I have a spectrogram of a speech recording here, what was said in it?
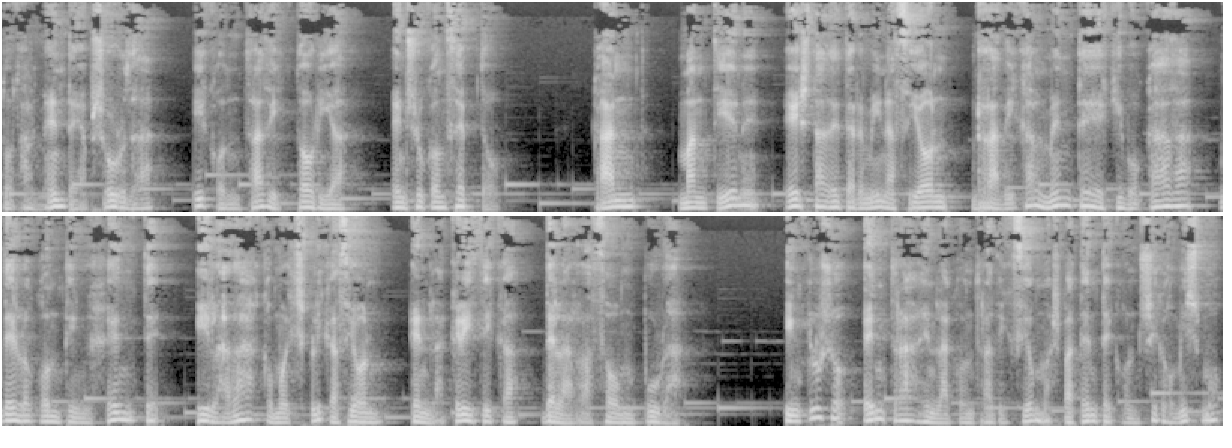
totalmente absurda y contradictoria en su concepto. Kant mantiene esta determinación radicalmente equivocada de lo contingente y la da como explicación en la crítica de la razón pura. Incluso entra en la contradicción más patente consigo mismo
